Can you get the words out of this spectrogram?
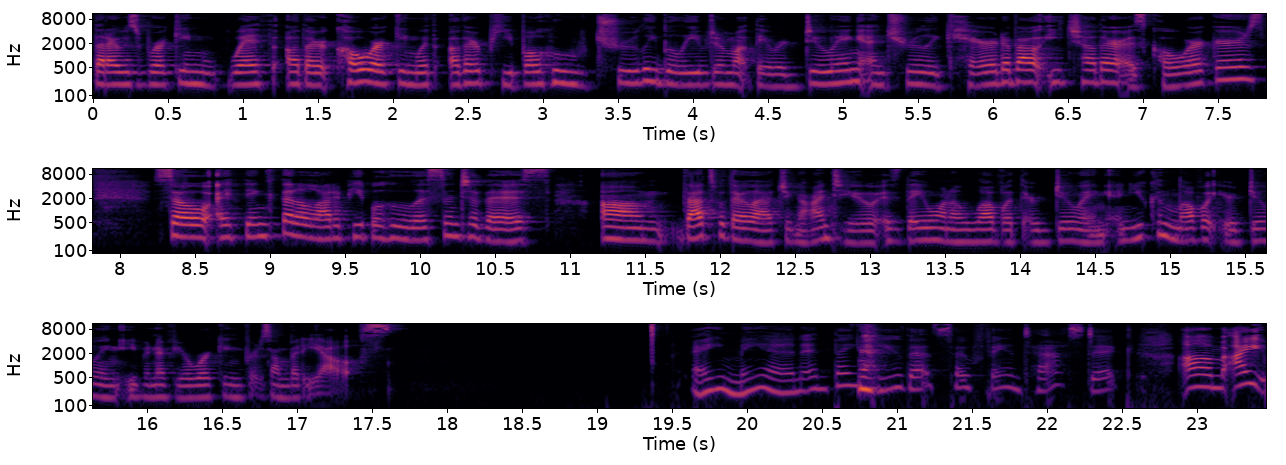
that I was working with other, co working with other people who truly believed in what they were doing and truly cared about each other as coworkers. So I think that a lot of people who listen to this um, that's what they're latching onto is they want to love what they're doing and you can love what you're doing even if you're working for somebody else Amen. And thank you. That's so fantastic. Um, I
